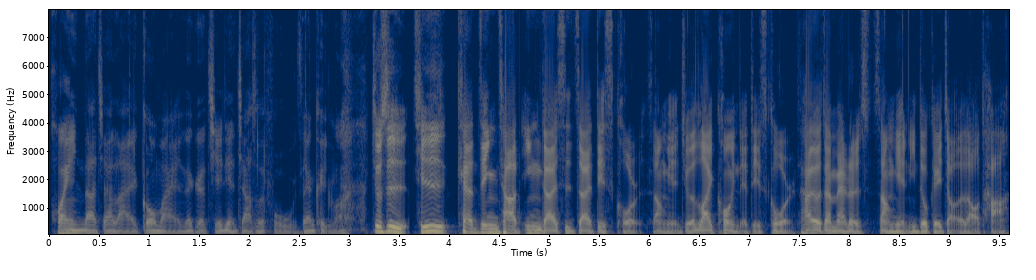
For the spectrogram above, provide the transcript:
欢迎大家来购买那个节点加设服务，这样可以吗？就是其实 Cat 金它应该是在 Discord 上面，就是 Litecoin 的 Discord，还有在 Matters 上面，你都可以找得到它。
